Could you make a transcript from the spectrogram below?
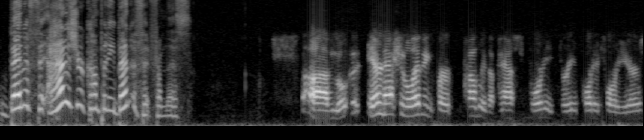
benefit? How does your company benefit from this? Um, International Living for probably the past 43, 44 years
